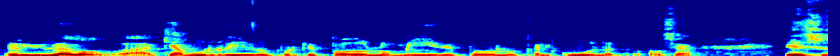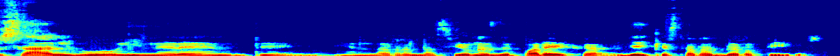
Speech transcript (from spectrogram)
pero y luego, ah, qué aburrido, porque todo lo mide, todo lo calcula. O sea, eso es algo inherente en las relaciones de pareja y hay que estar advertidos.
